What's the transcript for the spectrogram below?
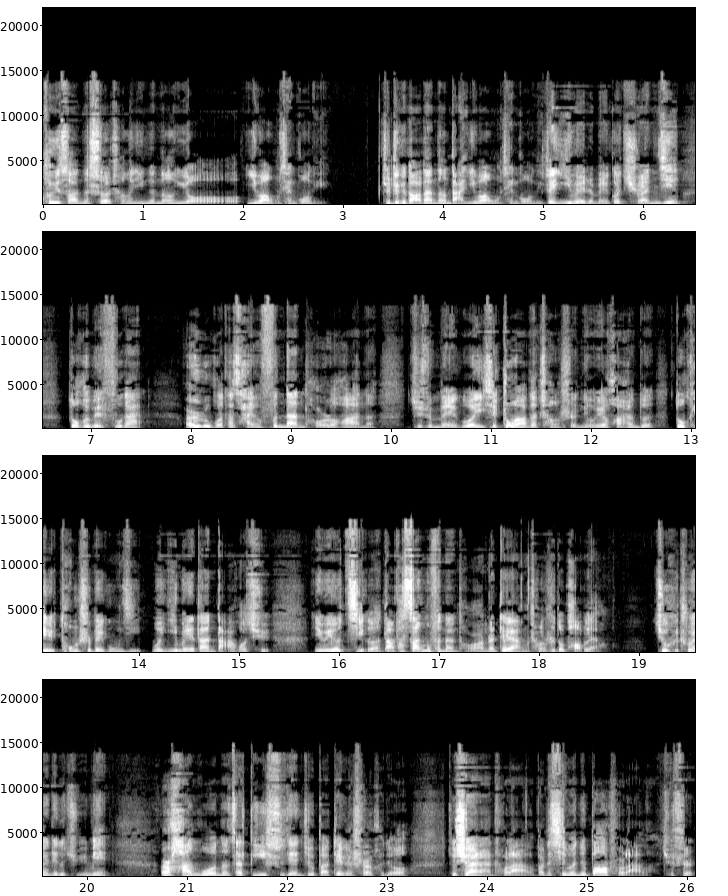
推算的射程应该能有一万五千公里，就这个导弹能打一万五千公里，这意味着美国全境都会被覆盖。而如果它采用分弹头的话呢，就是美国一些重要的城市，纽约、华盛顿都可以同时被攻击。我一枚弹打过去，因为有几个，哪怕三个分弹头啊，那这两个城市都跑不了，就会出现这个局面。而韩国呢，在第一时间就把这个事儿可就就渲染出来了，把这新闻就爆出来了，就是。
